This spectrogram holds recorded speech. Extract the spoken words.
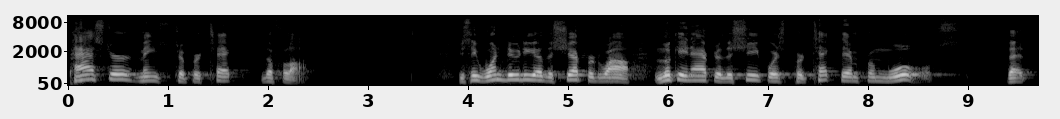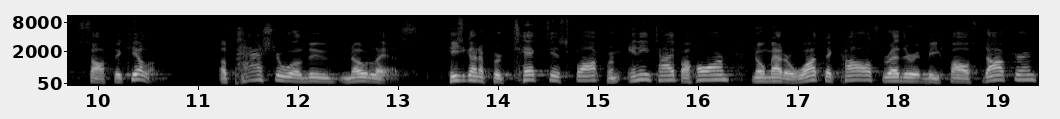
Pastor means to protect the flock. You see, one duty of the shepherd while looking after the sheep was protect them from wolves that sought to kill them. A pastor will do no less. He's going to protect his flock from any type of harm, no matter what the cost, whether it be false doctrine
